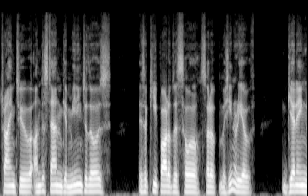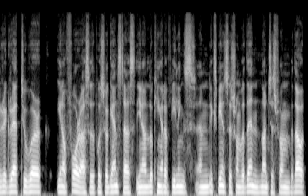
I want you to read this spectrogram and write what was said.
trying to understand and give meaning to those is a key part of this whole sort of machinery of getting regret to work, you know, for us as opposed to against us. You know, looking at our feelings and experiences from within, not just from without.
